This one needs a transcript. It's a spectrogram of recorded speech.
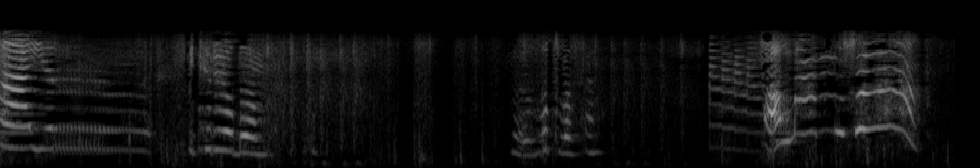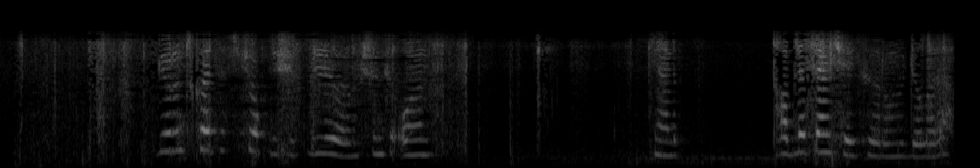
Hayır. Bitiriyordum. Zıpla sen. Allah'ım Musa! Görüntü kalitesi çok düşük biliyorum çünkü oyun yani tabletten çekiyorum videolara.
